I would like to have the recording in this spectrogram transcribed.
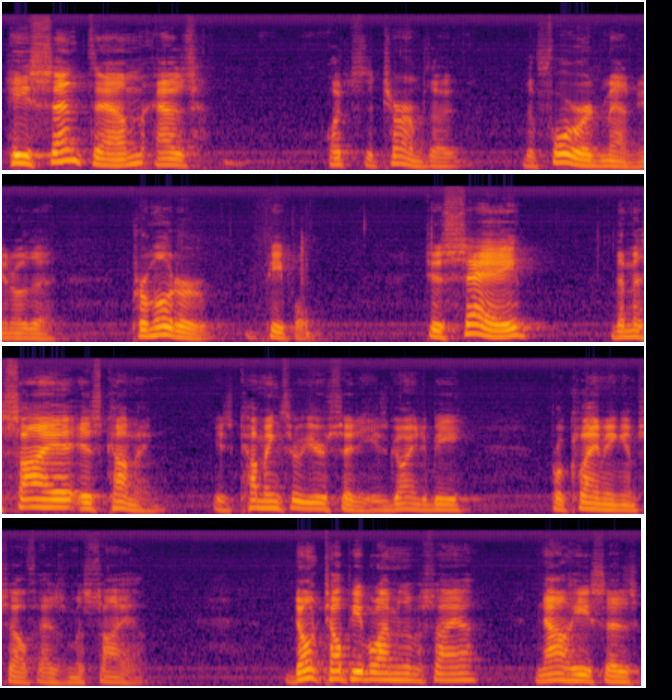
He sent them as, what's the term, the, the forward men, you know, the promoter people to say the Messiah is coming. He's coming through your city. He's going to be proclaiming himself as Messiah. Don't tell people I'm the Messiah. Now he says,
